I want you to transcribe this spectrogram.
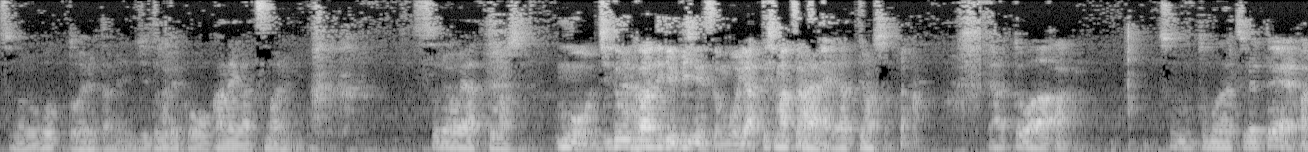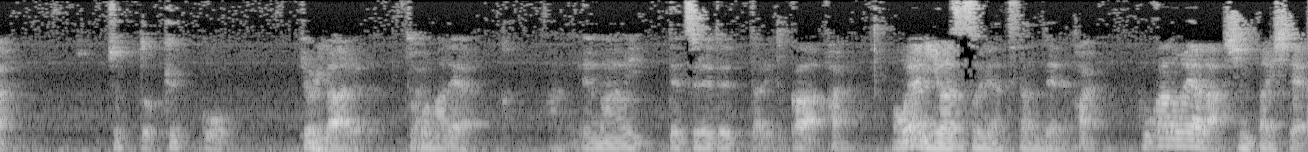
そのロボットを得るために自動でこうお金が集まるみたいな。それをやってましい。もう自動化できるビジネスをもうやってしまってた。はい、たんですね。やってました。であとは、はその友達連れてい。、はちょっと結構距離があるとこまで、あの山行って連れてったりとか、い。はまあ親に言わずそういうのやってたんで、い。は他の親が心配して、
